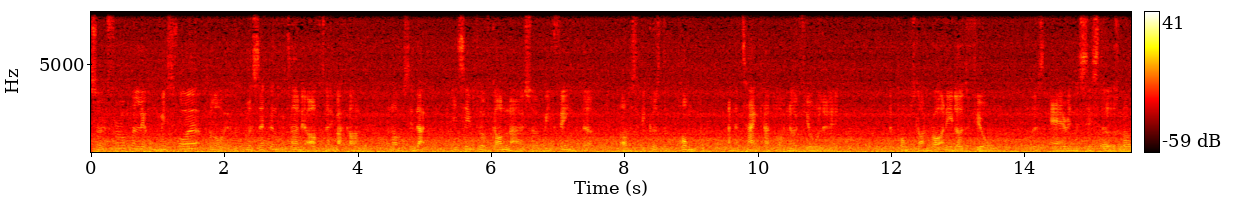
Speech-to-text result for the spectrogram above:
So it threw up a little misfire for like a couple of seconds. We turned it off, turned it back on, and obviously that it seems to have gone now. So we think that obviously because the pump and the tank had like no fuel in it, the pump's gone right. I need loads of fuel. There's air in the system. There was no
